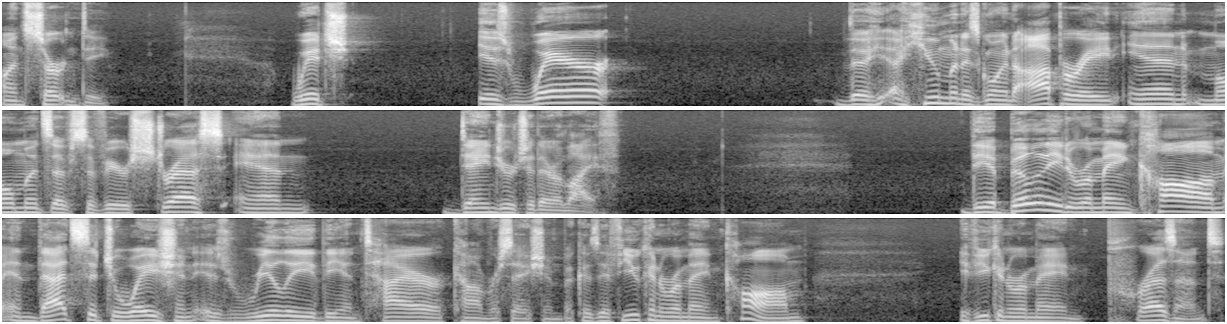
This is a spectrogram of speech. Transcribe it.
uncertainty, which is where the a human is going to operate in moments of severe stress and danger to their life. The ability to remain calm in that situation is really the entire conversation because if you can remain calm, if you can remain present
